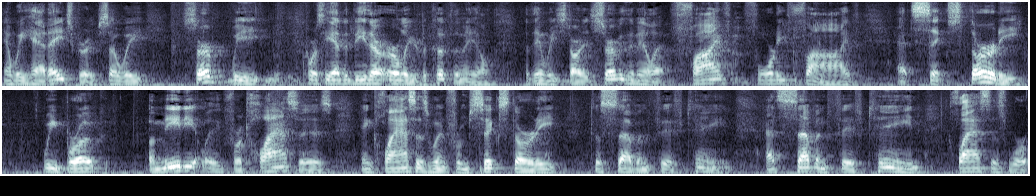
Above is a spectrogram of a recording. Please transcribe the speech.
and we had age groups. So we served. We of course he had to be there earlier to cook the meal, but then we started serving the meal at 5:45. At 6:30, we broke immediately for classes, and classes went from 6:30 to 7:15. At 7:15, classes were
